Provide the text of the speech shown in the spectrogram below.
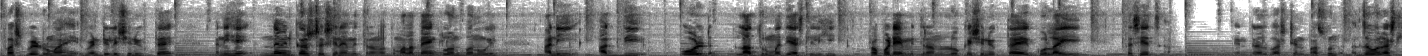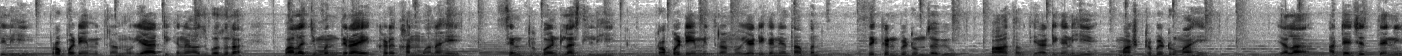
फर्स्ट बेडरूम आहे. व्हेंटिलेशन युक्त आहे. आणि हे नवीन कन्स्ट्रक्शन आहे मित्रांनो. तुम्हाला बँक लोन पण होईल. आणि अगदी ओल्ड लातूरमध्ये असलेली ही प्रॉपर्टी आहे मित्रांनो. लोकेशन युक्त आहे गोलाई तसेच सेंट्रल बस स्टँडपासून जवळ असलेली ही प्रॉपर्टी आहे मित्रांनो. या ठिकाणी आजूबाजूला बालाजी मंदिर आहे खडक हनुमान आहे सेंटर पॉईंटला असलेली ही प्रॉपर्टी आहे मित्रांनो. या ठिकाणी आता आपण सेकंड बेडरूमचा व्ह्यू पाहत आहोत. या ठिकाणी ही मास्टर बेडरूम आहे. याला अटॅचच त्यांनी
